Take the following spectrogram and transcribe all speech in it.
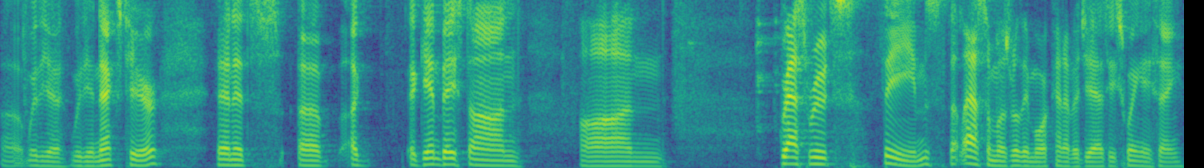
uh, with you with you next here, and it's uh, a, again based on on grassroots themes. That last one was really more kind of a jazzy, swingy thing.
